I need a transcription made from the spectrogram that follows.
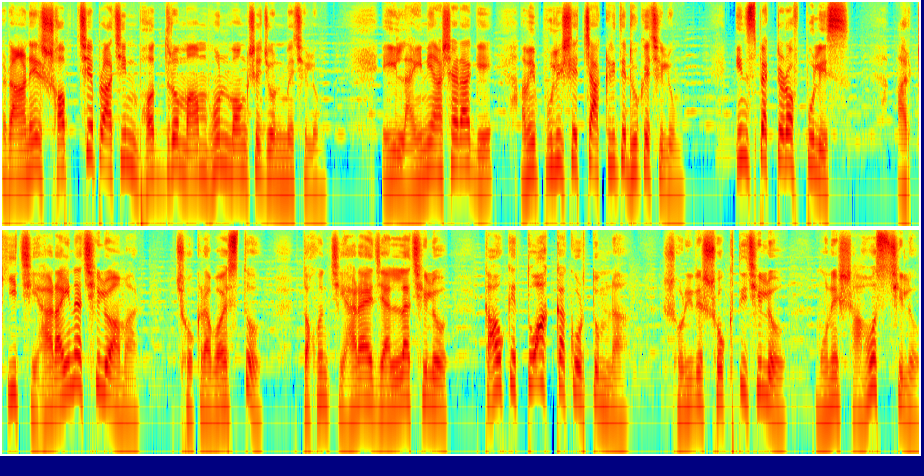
রানের সবচেয়ে প্রাচীন ভদ্র মামহন বংশে জন্মেছিলুম। এই লাইনে আসার আগে আমি পুলিশের চাকরিতে ঢুকেছিলুম। Inspector of police. আর কি চেহারাই না ছিল আমার। ছোকরা বয়স তো, তখন চেহারায় জ্যাল্লা ছিল, কাউকে তোয়াক্কা করতুম না। শরীরে শক্তি ছিল, মনে সাহস ছিল,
